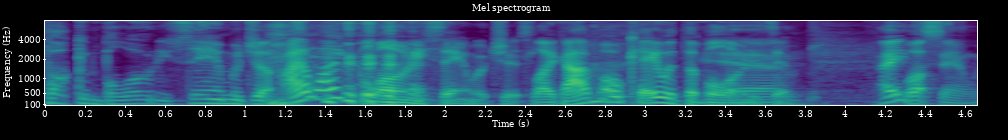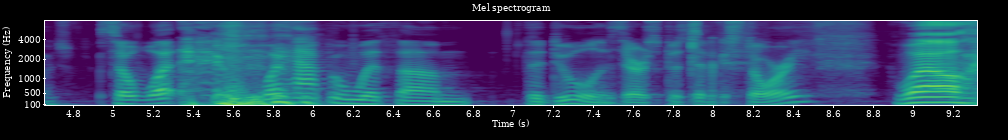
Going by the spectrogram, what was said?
"Fucking bologna sandwiches." I like bologna sandwiches. Like I'm okay with the bologna Yeah. sandwich. I ate Well- the sandwich. So what what happened with um the duel? Is there a specific story? Well,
